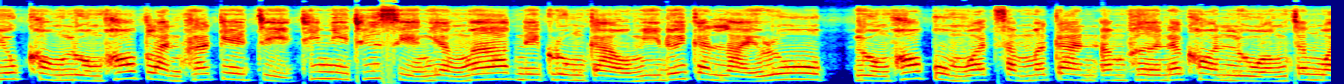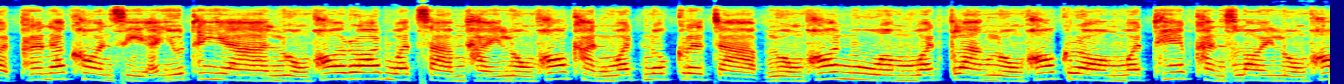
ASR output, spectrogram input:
ยุคของหลวงพ่อกลั่นพระเกจิที่มีชื่อเสียงอย่างมากในกรุงเก่ามีด้วยกันหลายรูป หลวงพ่อปุ่มวัดสัมมกันอำเภอนครหลวง จังหวัดพระนครศรีอยุธยา หลวงพ่อรอดวัดสามไทยหลวงพ่อขันวัดนกกระจาบ หลวงพ่อนวม วัดกลางหลวงพ่อกรอง วัดเทพขันสลอยหลวงพ่อ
